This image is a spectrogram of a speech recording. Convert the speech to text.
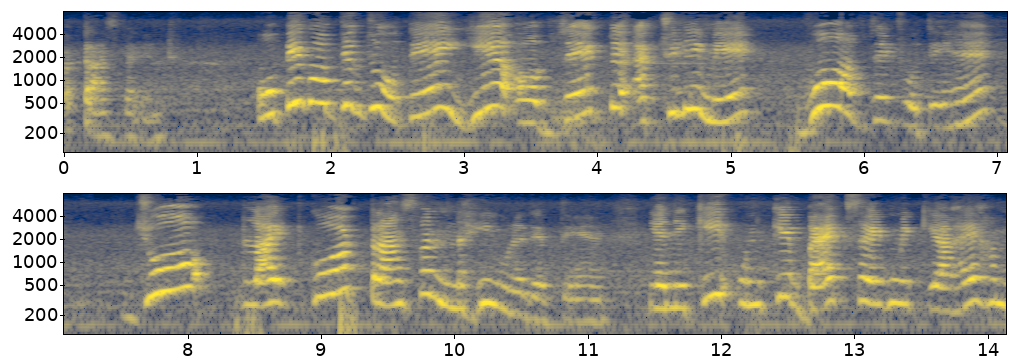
और ट्रांसपेरेंट ओपेक ऑब्जेक्ट जो होते हैं, ये ऑब्जेक्ट एक्चुअली में वो ऑब्जेक्ट होते हैं जो लाइट को ट्रांसफ़र नहीं होने देते हैं। यानी कि उनके बैक साइड में क्या है, हम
